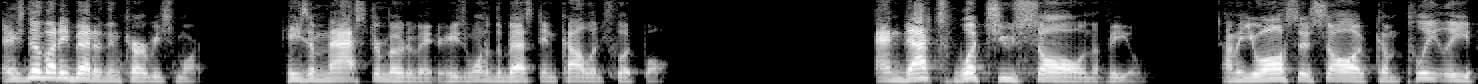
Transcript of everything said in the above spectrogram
there's nobody better than Kirby Smart. He's a master motivator. He's one of the best in college football. And that's what you saw on the field. I mean, you also saw a completely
